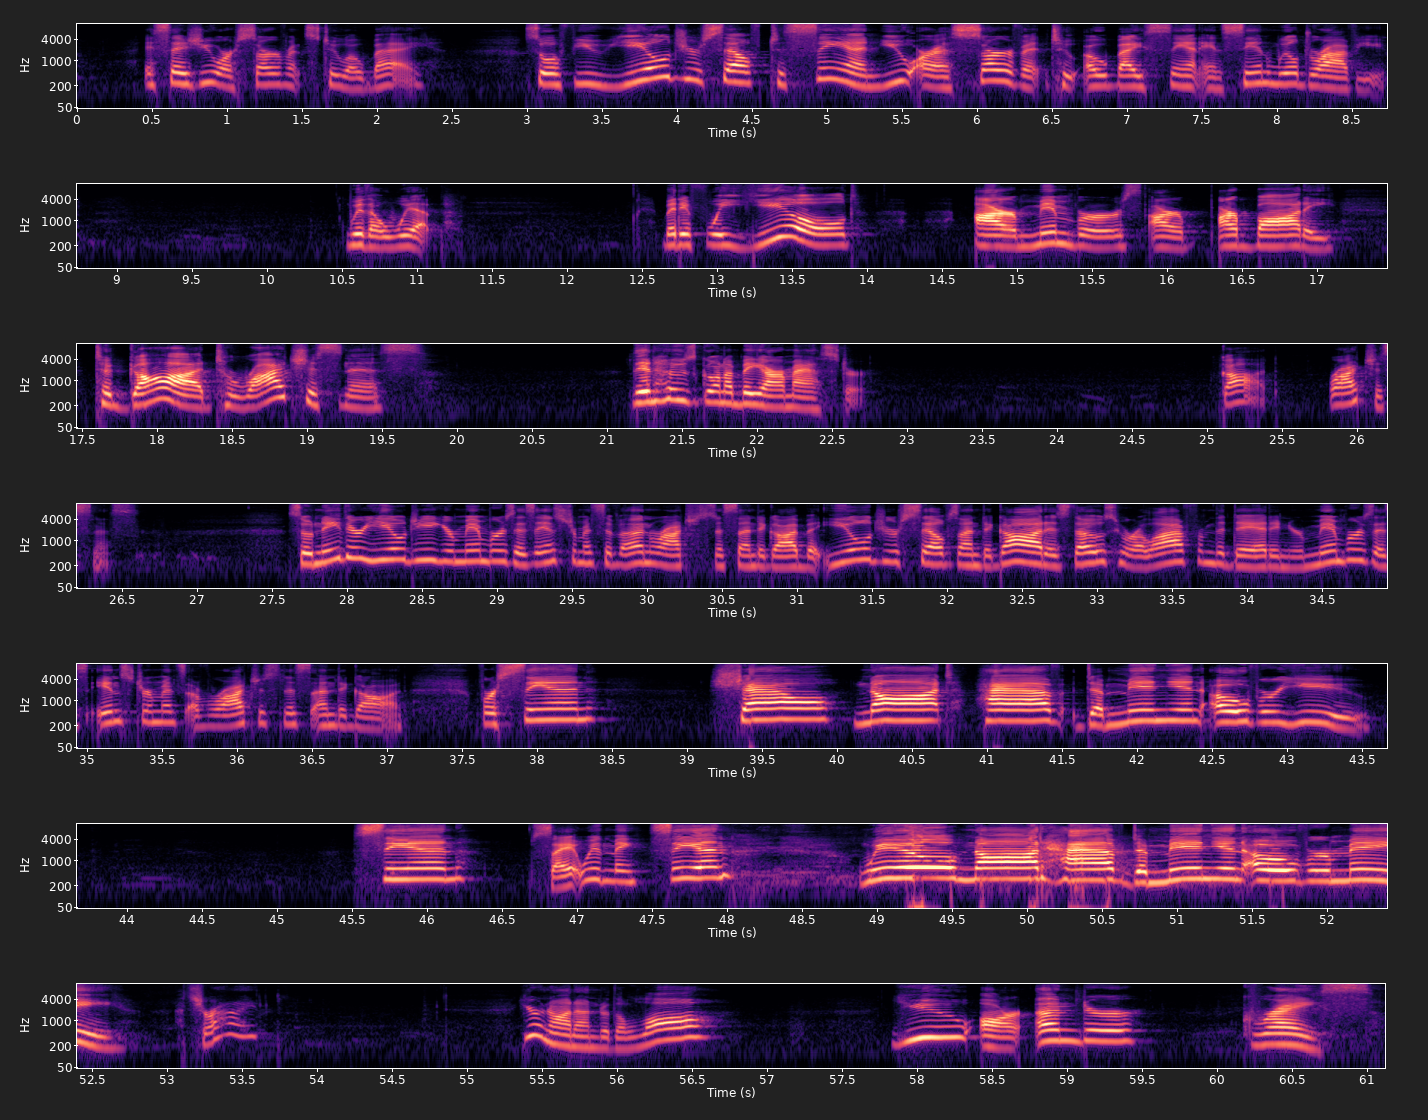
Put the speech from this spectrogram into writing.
it says you are servants to obey. So if you yield yourself to sin, you are a servant to obey sin, and sin will drive you with a whip. But if we yield our members, our, our body, to God, to righteousness, then who's going to be our master? God, righteousness. So neither yield ye your members as instruments of unrighteousness unto God, but yield yourselves unto God as those who are alive from the dead, and your members as instruments of righteousness unto God. For sin shall not have dominion over you. Sin, say it with me, sin will not have dominion over me. That's right. You're not under the law, you are under grace.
